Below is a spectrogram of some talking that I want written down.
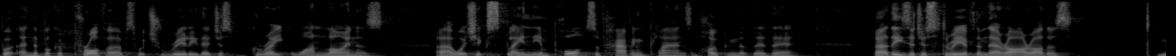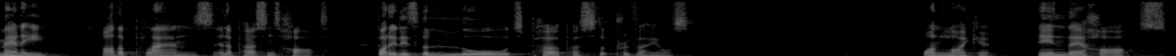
book, in the book of Proverbs which really, they're just great one-liners uh, which explain the importance of having plans. I'm hoping that they're there. Uh, these are just three of them. There are others. Many are the plans in a person's heart, but it is the Lord's purpose that prevails. One like it. In their hearts,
